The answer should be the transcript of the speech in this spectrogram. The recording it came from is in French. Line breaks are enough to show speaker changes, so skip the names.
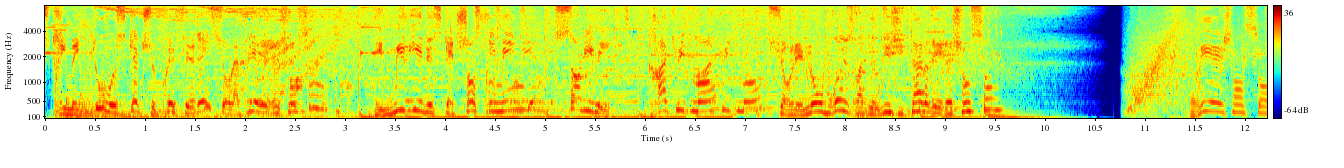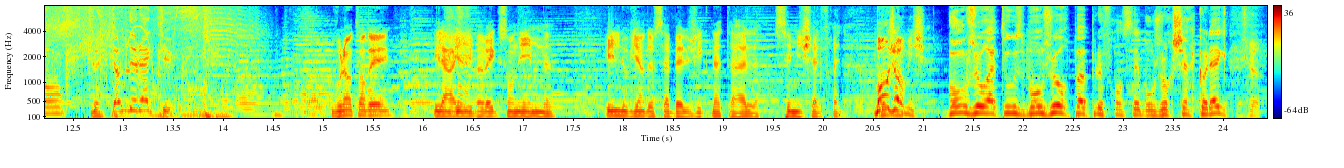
Streamez tous vos sketchs préférés sur la Rire et Chanson. Des milliers de sketchs en streaming, sans limite, gratuitement, gratuitement sur les nombreuses radios digitales Rire et Chanson. Rire et Chanson, le top de l'actu.
Vous l'entendez? Il arrive avec son hymne. Il nous vient de sa Belgique natale, c'est Michel Frenard. Bonjour Michel
Bonjour à tous, bonjour peuple français, bonjour chers collègues.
